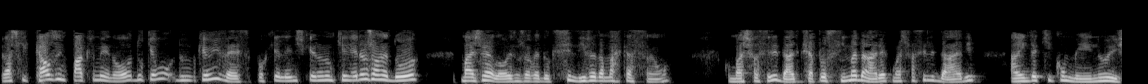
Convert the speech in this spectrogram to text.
eu acho que causa um impacto menor do que o, do que o inverso. Porque Lênis, querendo não querer, é um jogador mais veloz, um jogador que se livra da marcação com mais facilidade, que se aproxima da área com mais facilidade, ainda que com menos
